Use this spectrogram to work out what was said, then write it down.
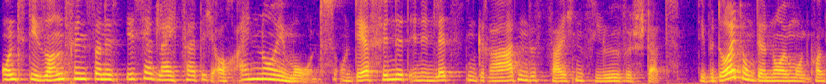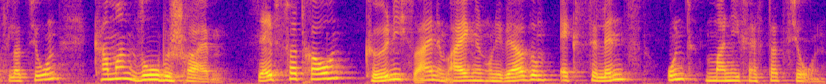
Und die Sonnenfinsternis ist ja gleichzeitig auch ein Neumond und der findet in den letzten Graden des Zeichens Löwe statt. Die Bedeutung der Neumondkonstellation kann man so beschreiben. Selbstvertrauen, König sein im eigenen Universum, Exzellenz und Manifestation.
